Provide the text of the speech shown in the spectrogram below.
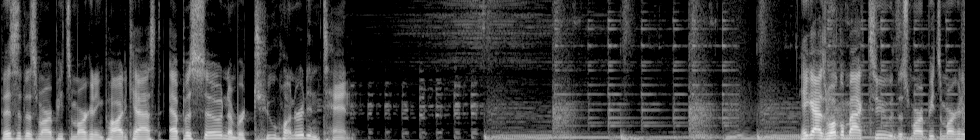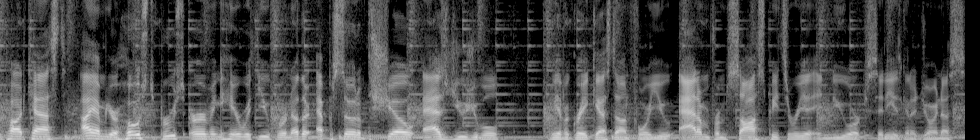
This is the Smart Pizza Marketing Podcast, episode number 210. Hey guys, welcome back to the Smart Pizza Marketing Podcast. I am your host, Bruce Irving, here with you for another episode of the show. As usual, we have a great guest on for you. Adam from Sauce Pizzeria in New York City is going to join us,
